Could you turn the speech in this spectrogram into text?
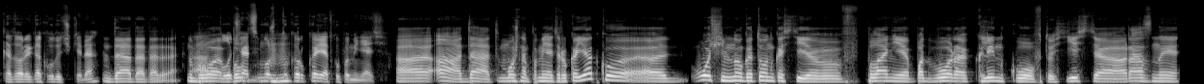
Которые как удочки, да? Да, да, да, да. Ну, а, быва... Получается, можно угу. только рукоятку поменять. А, а, да, можно поменять рукоятку. Э, очень много тонкостей в плане подбора клинков. То есть есть а, разные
